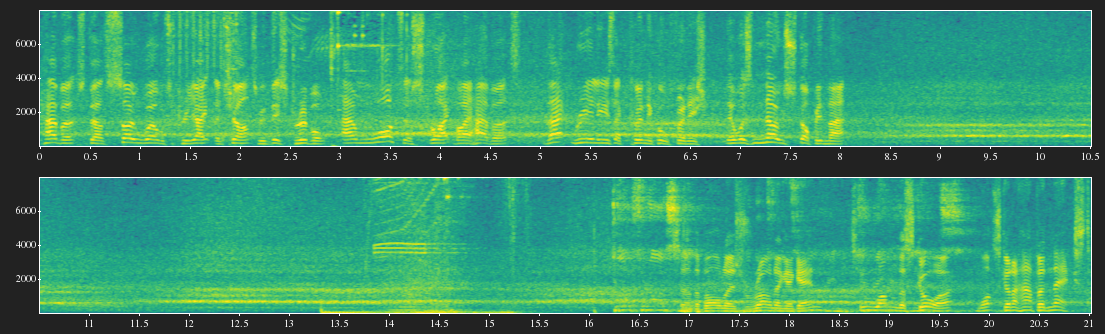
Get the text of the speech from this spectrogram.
Havertz does so well to create the chance with this dribble. And what a strike by Havertz. That really is a clinical finish. There was no stopping that. So the ball is rolling again. 2-1 the score. What's going to happen next?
